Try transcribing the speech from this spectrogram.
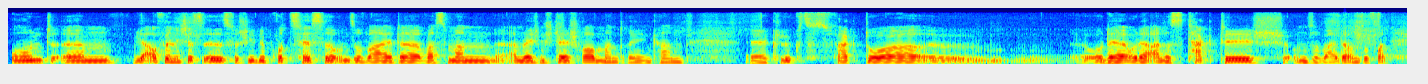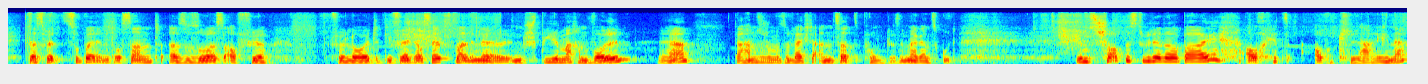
und ähm, wie aufwendig es ist, verschiedene Prozesse und so weiter, was man, an welchen Stellschrauben man drehen kann, äh, Glücksfaktor äh, oder, oder alles taktisch und so weiter und so fort. Das wird super interessant, also sowas auch für, für Leute, die vielleicht auch selbst mal in der, ein Spiel machen wollen, ja, da haben sie schon mal so leichte Ansatzpunkte, ist immer ganz gut. Im Shop bist du wieder dabei, auch jetzt auch kleiner,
